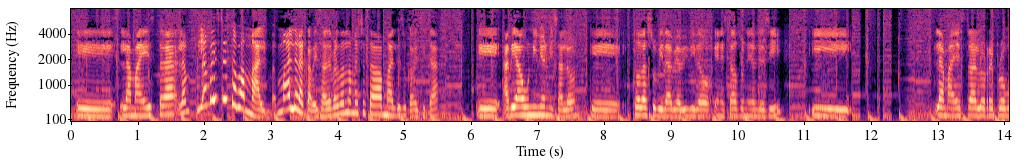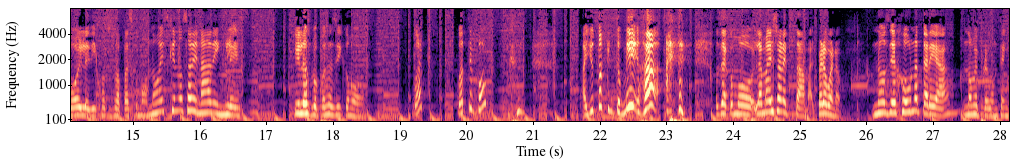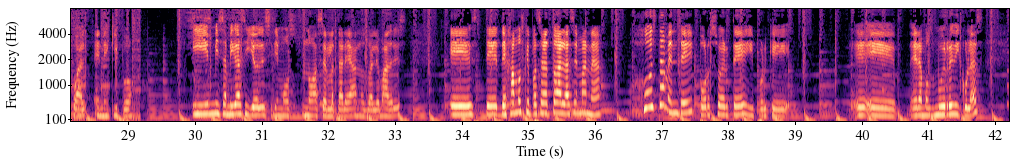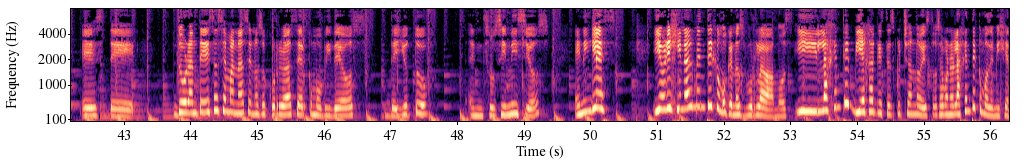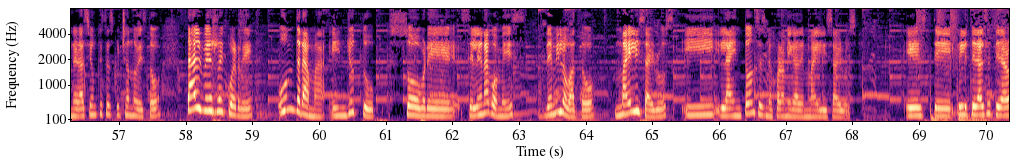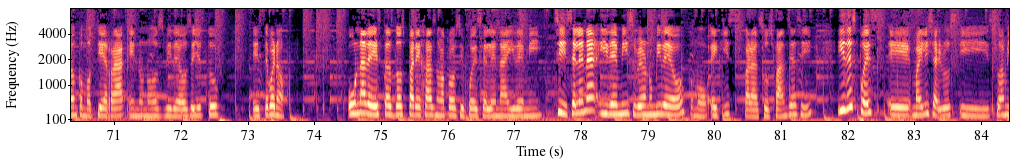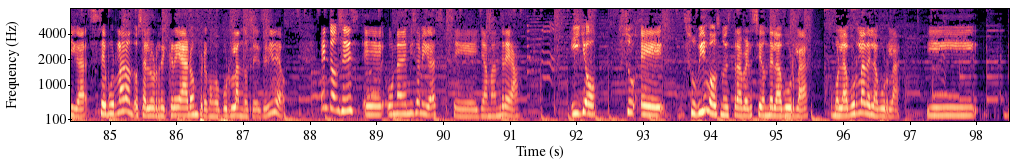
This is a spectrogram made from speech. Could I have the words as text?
eh, la maestra, la, maestra estaba mal, mal de la cabeza, de verdad la maestra estaba mal de su cabecita. Eh, había un niño en mi salón que toda su vida había vivido en Estados Unidos y así, y la maestra lo reprobó y le dijo a sus papás como, no, es que no sabe nada de inglés. Y los papás así como, what? What the fuck? Are you talking to me? o sea, como la maestra neta estaba mal. Pero bueno, nos dejó una tarea, no me pregunten cuál, en equipo. Y mis amigas y yo decidimos no hacer la tarea, nos valió madres. Este, dejamos que pasara toda la semana, justamente por suerte y porque eh, eh, éramos muy ridículas. Este, durante esa semana se nos ocurrió hacer como videos de YouTube en sus inicios en inglés. Y originalmente como que nos burlábamos. Y la gente vieja que está escuchando esto, o sea, bueno, la gente como de mi generación que está escuchando esto, tal vez recuerde un drama en YouTube sobre Selena Gómez, Demi Lovato, Miley Cyrus y la entonces mejor amiga de Miley Cyrus. Este, que literal se tiraron como tierra en unos videos de YouTube. Este, bueno, una de estas dos parejas, no me acuerdo si fue Selena y Demi. Sí, Selena y Demi subieron un video como X para sus fans y así. Y después eh, Miley Cyrus y su amiga se burlaron, o sea, lo recrearon, pero como burlándose de ese video. Entonces, eh, una de mis amigas se llama Andrea y yo eh, subimos nuestra versión de la burla, como la burla de la burla. Y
